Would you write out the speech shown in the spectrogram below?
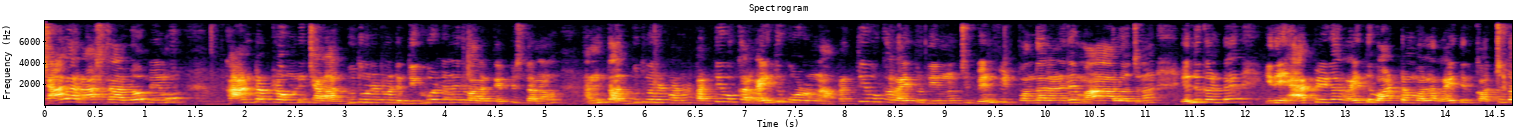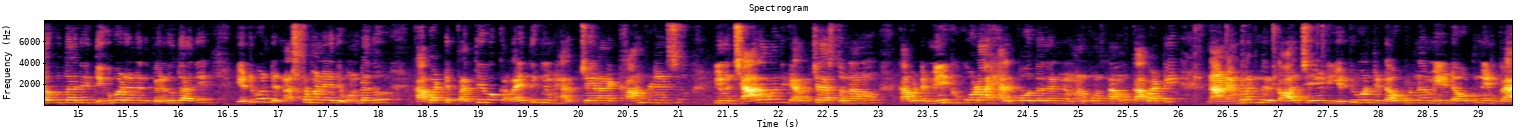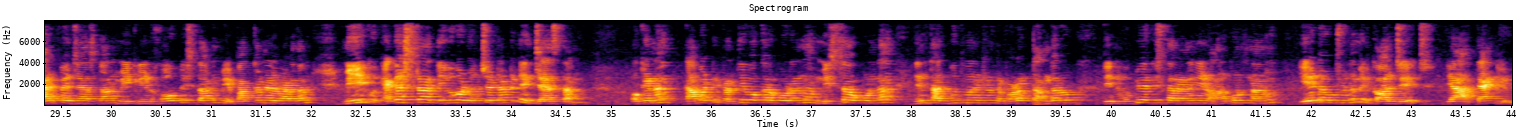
చాలా రాష్ట్రాల్లో మేము కాంట్రాక్ట్లో ఉండి చాలా అద్భుతమైనటువంటి దిగుబడి అనేది వాళ్ళకి తెప్పిస్తున్నాము. అంత అద్భుతమైనటువంటి ప్రతి ఒక్క రైతు కూడా ఉన్న ప్రతి ఒక్క రైతు దీని నుంచి బెనిఫిట్ పొందాలనేదే మా ఆలోచన. ఎందుకంటే ఇది హ్యాపీగా రైతు వాడటం వల్ల రైతుకి ఖర్చు తగ్గుతుంది దిగుబడి అనేది పెరుగుతుంది ఎటువంటి నష్టం అనేది ఉండదు. కాబట్టి ప్రతి ఒక్క రైతుకి మేము హెల్ప్ చేయాలనే కాన్ఫిడెన్స్ మేము చాలా మందికి హెల్ప్ చేస్తున్నాము. కాబట్టి మీకు కూడా హెల్ప్ అవుతుందని మేము అనుకుంటున్నాము. కాబట్టి నా నెంబర్కి మీరు కాల్ చేయండి. ఎటువంటి డౌట్ ఉన్నా మీ డౌట్ నేను క్లారిఫై చేస్తాను. మీకు నేను హోప్ ఇస్తాను. మీ పక్కన నిలబడతాను మీకు ఎగస్ట్రా దిగుబడి వచ్చేటట్టు నేను చేస్తాను. ఓకేనా? కాబట్టి ప్రతి ఒక్కరు కూడా మిస్ అవ్వకుండా ఇంత అద్భుతమైనటువంటి ప్రోడక్ట్ అందరూ దీన్ని ఉపయోగిస్తారని నేను అనుకుంటున్నాను. ఏ డౌట్స్ ఉన్నా మీరు కాల్ చేయొచ్చు. Yeah thank you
